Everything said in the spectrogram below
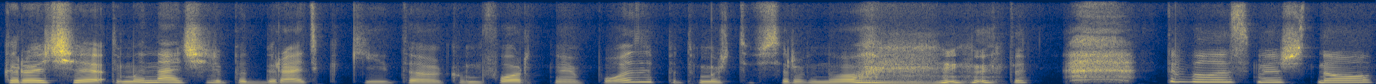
Короче, мы начали подбирать какие-то комфортные позы, потому что все равно это, это было смешно.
